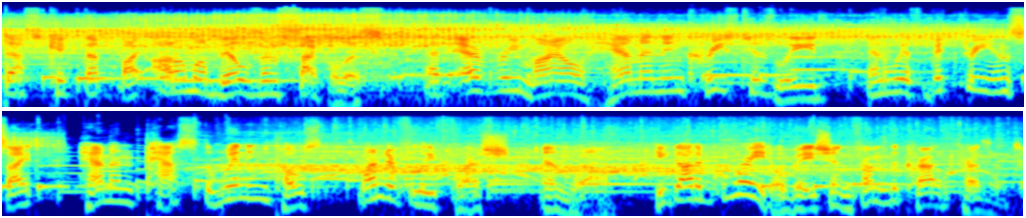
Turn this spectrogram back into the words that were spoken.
dust kicked up by automobiles and cyclists. At every mile, Hammond increased his lead, and with victory in sight, Hammond passed the winning post wonderfully fresh and well. He got a great ovation from the crowd present.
